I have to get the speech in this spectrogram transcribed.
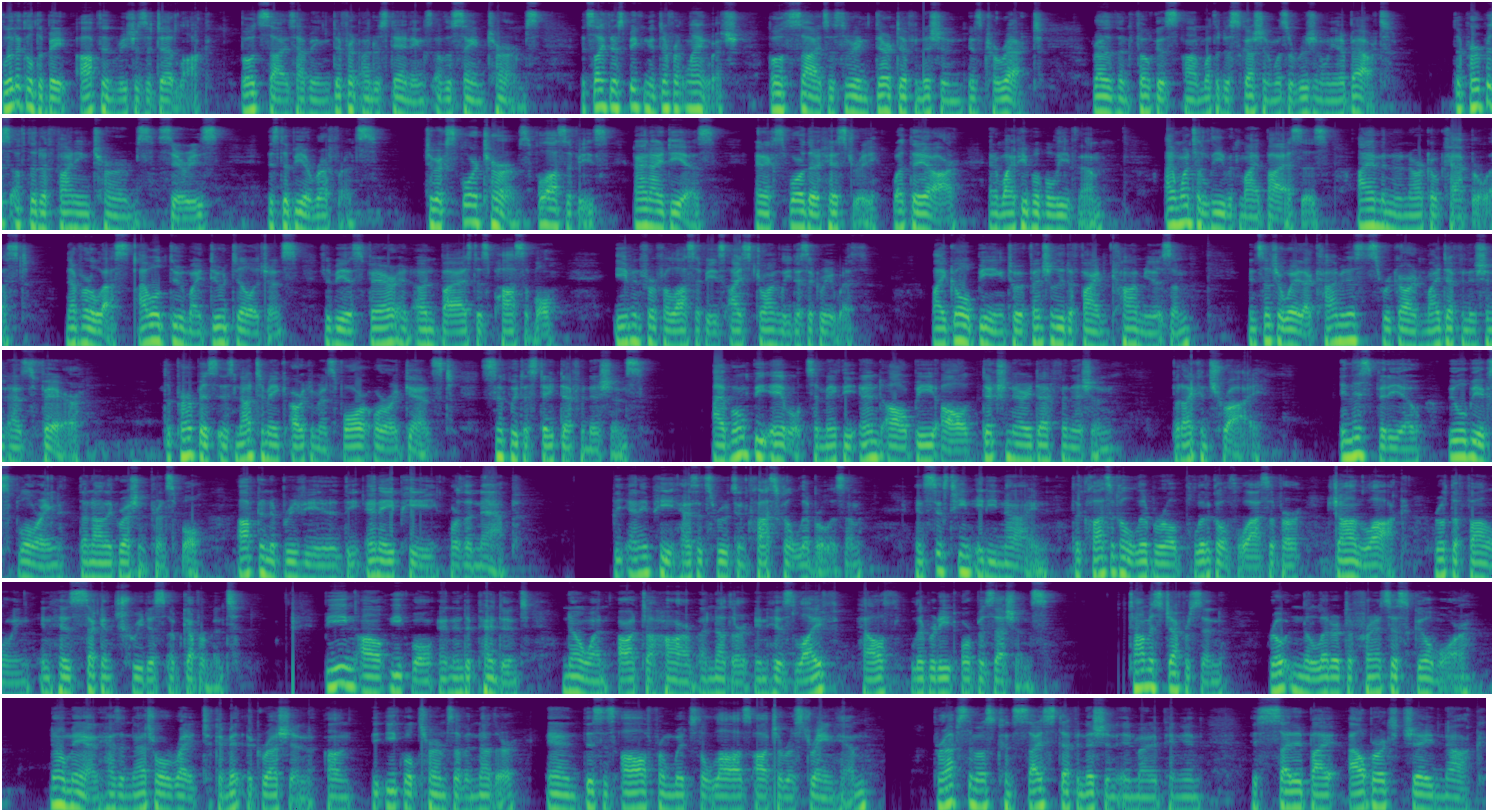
Political debate often reaches a deadlock, both sides having different understandings of the same terms. It's like they're speaking a different language, both sides asserting their definition is correct, rather than focus on what the discussion was originally about. The purpose of the Defining Terms series is to be a reference, to explore terms, philosophies, and ideas, and explore their history, what they are, and why people believe them. I want to lead with my biases. I am an anarcho-capitalist. Nevertheless, I will do my due diligence to be as fair and unbiased as possible, even for philosophies I strongly disagree with. My goal being to eventually define communism in such a way that communists regard my definition as fair. The purpose is not to make arguments for or against, simply to state definitions. I won't be able to make the end-all be-all dictionary definition, but I can try. In this video, we will be exploring the non-aggression principle, often abbreviated the NAP or the NAP. The NAP has its roots in classical liberalism. In 1689, the classical liberal political philosopher John Locke wrote the following in his second treatise of government: Being all equal and independent, no one ought to harm another in his life, health, liberty, or possessions. Thomas Jefferson wrote in a letter to Francis Gilmer: No man has a natural right to commit aggression on the equal terms of another, and this is all from which the laws ought to restrain him. Perhaps the most concise definition, in my opinion, is cited by Albert J. Nock,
